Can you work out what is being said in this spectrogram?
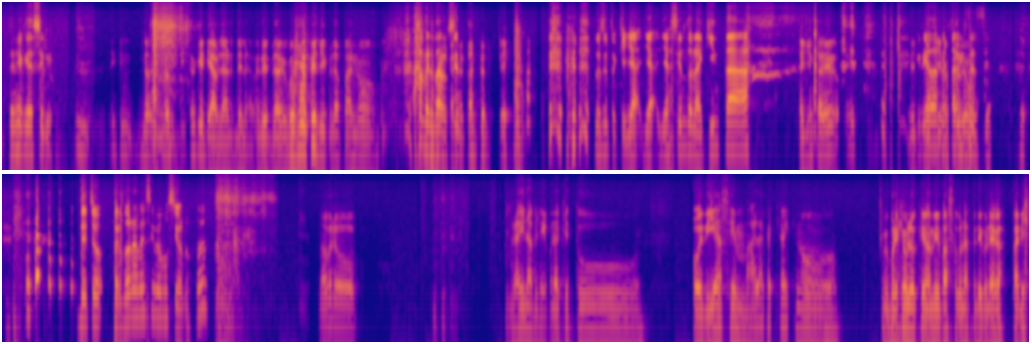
tenía que decirlo. que No, no, no quería hablar de la, de la película para no, Ah, verdad, lo siento, tanto el lo siento, que ya, ya, ya siendo la quinta, Aquí está veo. eh, de- quería darme esta sabemos. licencia. De hecho, perdóname si me emociono. ¿ah? No, pero. Pero hay una película que tú. Hoy día sí es mala, ¿cachai? Que no. Por ejemplo, lo que a mí me pasó con las películas de Gasparín.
